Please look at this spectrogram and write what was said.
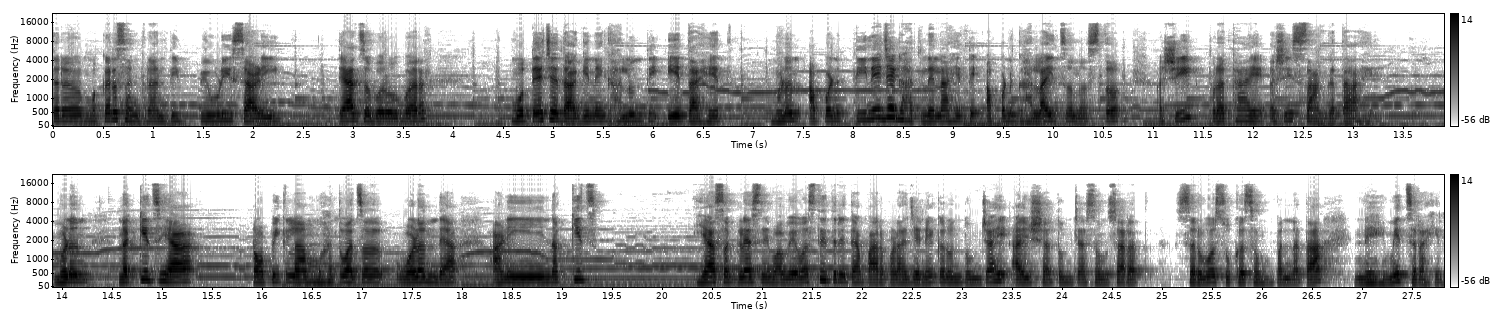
तर मकर संक्रांती पिवळी साडी त्याचबरोबर मोत्याचे दागिने घालून ती येत आहेत. म्हणून आपण तिने जे घातलेलं आहे ते आपण घालायचं नसतं अशी प्रथा आहे अशी सांगता आहे. म्हणून नक्कीच ह्या टॉपिकला महत्त्वाचं वळण द्या आणि नक्कीच ह्या सगळ्या सेवा व्यवस्थितरित्या पार पडा जेणेकरून तुमच्याही आयुष्यात तुमच्या संसारात सर्व सुखसंपन्नता नेहमीच राहील.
